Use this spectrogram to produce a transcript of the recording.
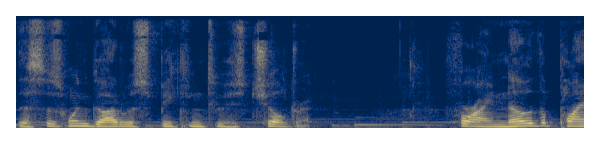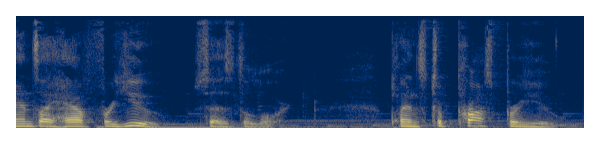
This is when God was speaking to his children. For I know the plans I have for you, says the Lord. Plans to prosper you,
